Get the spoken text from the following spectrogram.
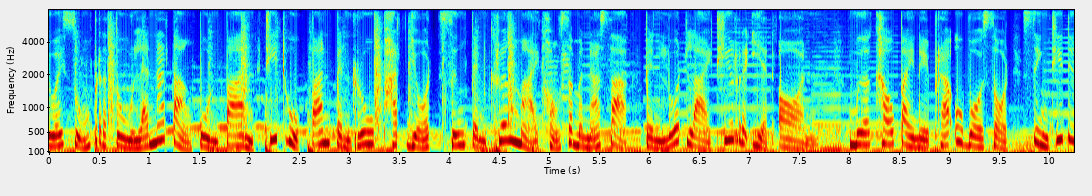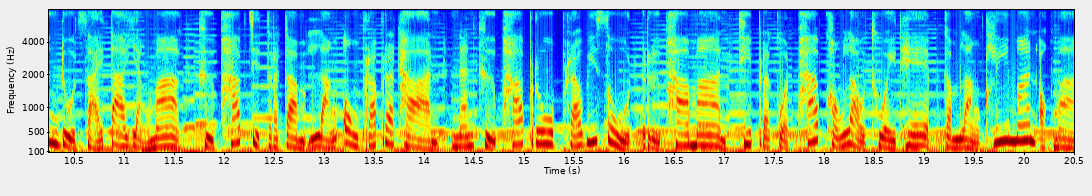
ด้วยซุ้มประตูและหน้าต่างปูนปั้นที่ถูกปั้นเป็นรูปพัดยศ ซึ่งเป็นเครื่องหมายของสมณศักดิ์เป็นลวดลายที่ละเอียดอ่อน เมื่อเข้าไปในพระอุโบสถ สิ่งที่ดึงดูดสายตาอย่างมาก คือภาพจิตรกรรมหลังองค์พระประธาน นั่นคือภาพรูปพระวิสูตรหรือผ้าม่านที่ปรากฏภาพของเหล่าทวยเทพกำลังคลี่ม่านออกมา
